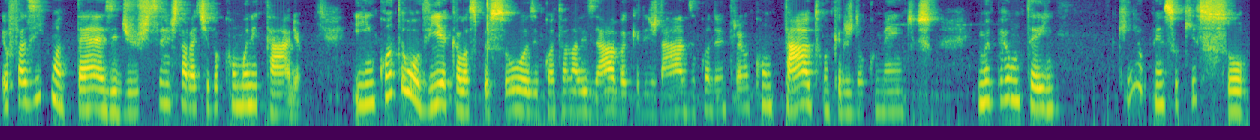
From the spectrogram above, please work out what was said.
Eu fazia uma tese de justiça restaurativa comunitária, e enquanto eu ouvia aquelas pessoas, enquanto eu analisava aqueles dados, enquanto eu entrava em contato com aqueles documentos, eu me perguntei quem eu penso que sou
